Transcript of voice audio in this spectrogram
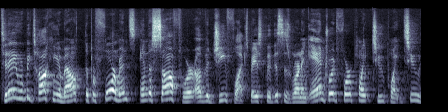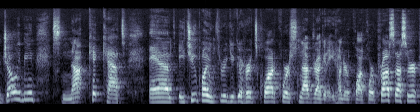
today we'll be talking about the performance and the software of the G Flex. Basically, this is running Android 4.2.2 Jelly Bean. It's not KitKat, and a 2.3 gigahertz quad-core Snapdragon 800 quad core processor.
